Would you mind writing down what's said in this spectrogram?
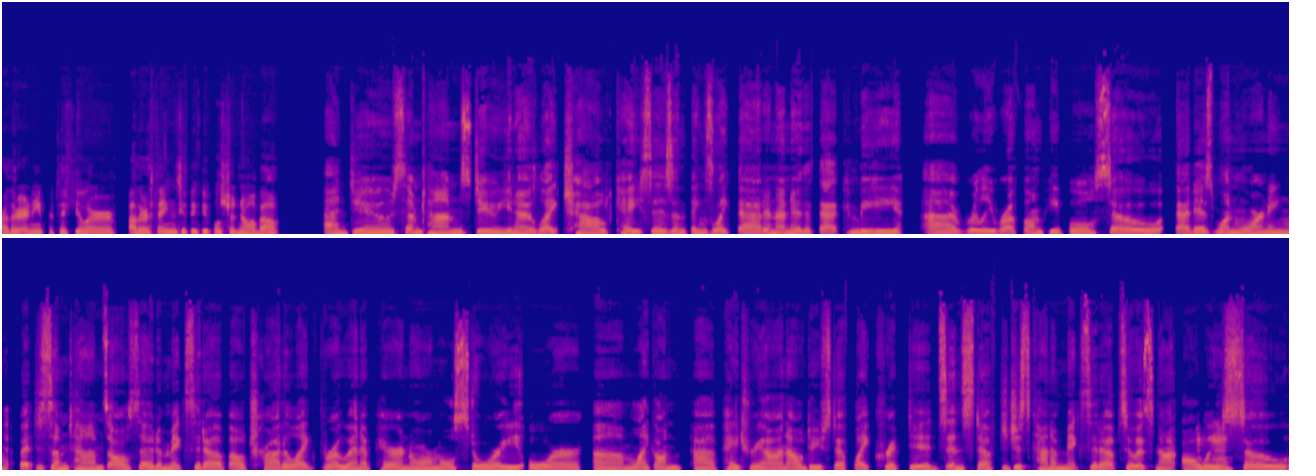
Are there any particular other things you think people should know about? I do sometimes do, you know, like child cases and things like that. And I know that that can be uh, really rough on people. So that is one warning. But to sometimes also to mix it up, I'll try to like throw in a paranormal story or um, like on uh, Patreon, I'll do stuff like cryptids and stuff to just kind of mix it up so it's not always mm-hmm. so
